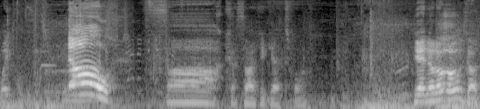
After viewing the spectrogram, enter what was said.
Wait. No! Fuck. I thought I could get one. Yeah, no, no. Oh, God.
